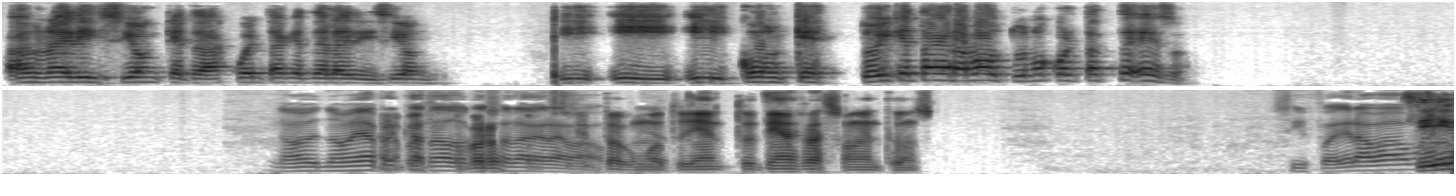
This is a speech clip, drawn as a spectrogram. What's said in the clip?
Hay una edición que te das cuenta que es de la edición. Y, y, y con que estoy que está grabado, tú no cortaste eso. No, no me había percatado que eso era grabado. Como tú, tú, tienes razón entonces. Si fue grabado. Sí,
